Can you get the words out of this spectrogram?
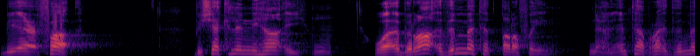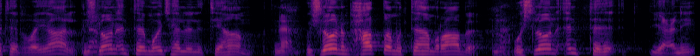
بإعفاء بشكل نهائي وإبراء ذمة الطرفين نعم. يعني أنت ابرأت ذمة الريال نعم. شلون أنت موجهة للاتهام نعم وشلون حاطة متهم رابع نعم. وشلون أنت يعني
